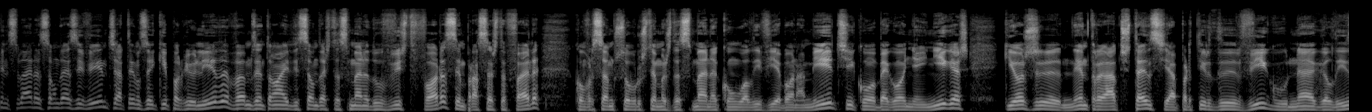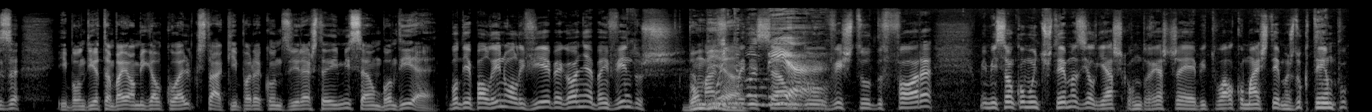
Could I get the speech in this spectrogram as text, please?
fim de semana, são 10h20, já temos a equipa reunida. Vamos então à edição desta semana do Visto Fora, sempre à sexta-feira. Conversamos sobre os temas da semana com o Olivier Bonamici e com a Begonha Inigas, que hoje entra à distância a partir de Vigo, na Galiza. E bom dia também ao Miguel Coelho, que está aqui para conduzir esta emissão. Bom dia. Bom dia, Paulino, Olivier, Begonha, bem-vindos. Bom a mais dia. uma edição do Visto de Fora. Uma emissão com muitos temas e, aliás, como de resto já é habitual, com mais temas do que tempo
